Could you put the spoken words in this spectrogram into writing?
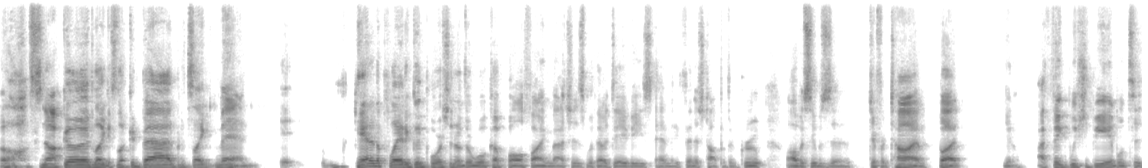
"Oh, it's not good. Like it's looking bad." But it's like, man, Canada played a good portion of their World Cup qualifying matches without Davies, and they finished top of their group. Obviously, it was a different time, but you know, I think we should be able to.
